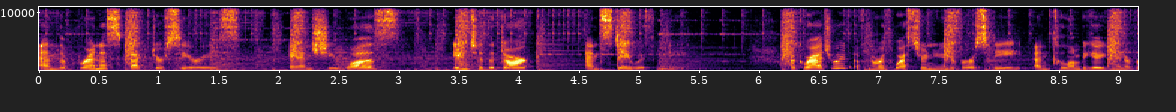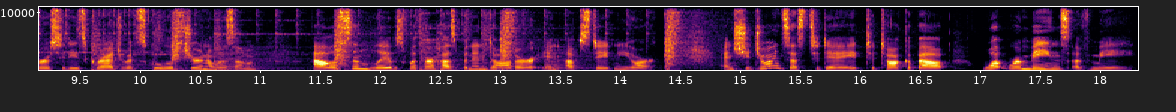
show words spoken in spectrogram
and the Brenna Spector series, And She Was, Into the Dark, and Stay With Me. A graduate of Northwestern University and Columbia University's Graduate School of Journalism, Alison lives with her husband and daughter in upstate New York, and she joins us today to talk about What Remains of Me,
